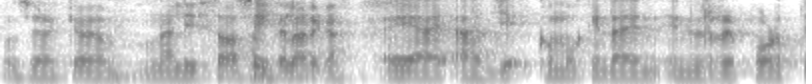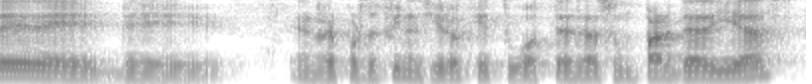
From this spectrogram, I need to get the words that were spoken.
O sea que una lista bastante larga. Eh, como que en, el reporte de, en el reporte financiero que tuvo Tesla hace un par de días,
